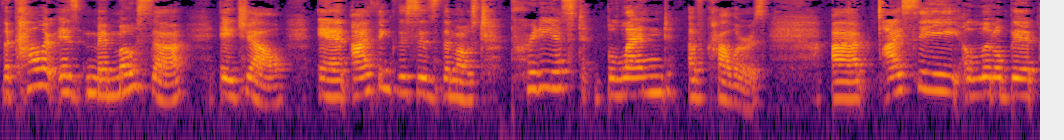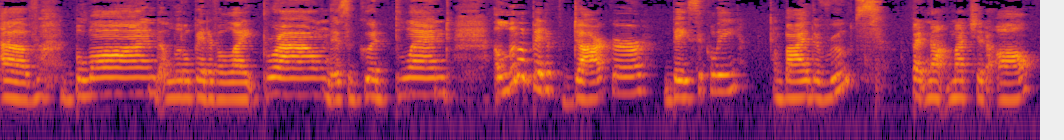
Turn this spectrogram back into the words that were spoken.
The color is Mimosa HL, and I think this is the most prettiest blend of colors. Uh, I see a little bit of blonde, a little bit of a light brown. There's a good blend. A little bit of darker, basically, by the roots, but not much at all.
